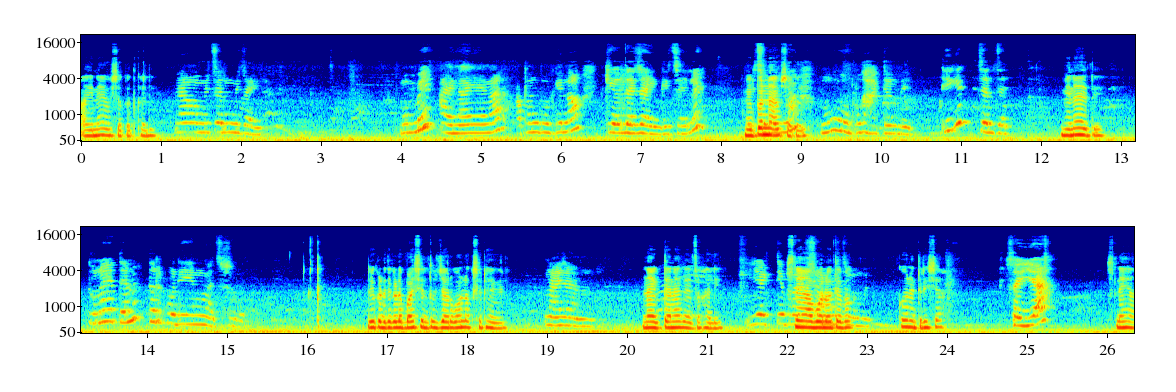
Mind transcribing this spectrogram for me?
आई नाही येऊ शकत खाली. मम्मी चल मी जाईन मम्मी आई नाही येणार. आपण दोघे ना चले. मी पण नाही येऊ शकत. दे. ठीक आहे? चल चल. मी नाही येते. तू नाही येते ना? तर माझ्यासोबत? तू इकडे तिकडे बसशील तुझ्यावर कोण लक्ष ठेवेल? नाही जाणार. नाही एकट्या नाही जायचं खाली. एकटे पण स्नेहा बोलवते बघ. कोण आहे त्रिशा? सय्या स्नेहा.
